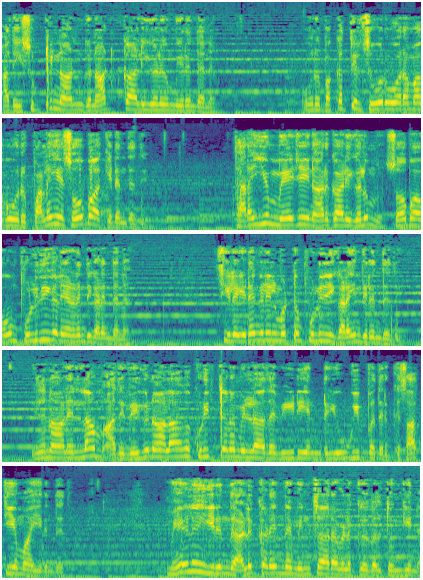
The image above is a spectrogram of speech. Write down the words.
அதை சுற்றி நான்கு நாட்காலிகளும் இருந்தன. ஒரு பக்கத்தில் சுவர் ஓரமாக ஒரு பழைய சோபா கிடந்தது. தரையும் மேஜை நாற்காலிகளும் சோபாவும் புழுதிகள் அடைந்து கிடந்தன சில இடங்களில் மட்டும் புழுதி கலைந்திருந்தது. இதனாலெல்லாம் அது வெகு நாளாக குடித்தனம் இல்லாத வீடு என்று யூகிப்பதற்கு சாத்தியமாயிருந்தது. மேலே இருந்து அழுக்கடைந்த மின்சார விளக்குகள் தொங்கின.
